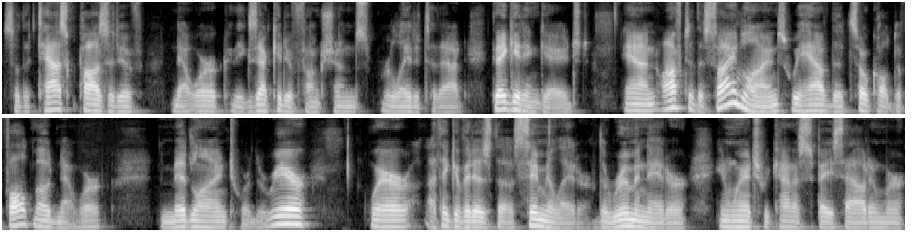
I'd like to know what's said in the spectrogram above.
So the task positive network, the executive functions related to that, they get engaged. And off to the sidelines, we have the so called default mode network, the midline toward the rear, where I think of it as the simulator, the ruminator, in which we kind of space out and we're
